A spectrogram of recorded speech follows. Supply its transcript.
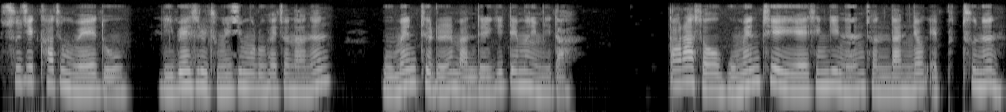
수직 하중 외에도 리벳을 중심으로 회전하는 모멘트를 만들기 때문입니다. 따라서 모멘트에 의해 생기는 전단력 F2는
